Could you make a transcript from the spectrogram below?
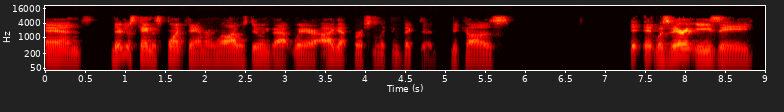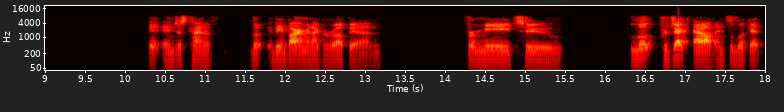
And there just came this point, Cameron, while I was doing that, where I got personally convicted because it, it was very easy in just kind of the the environment I grew up in for me to look project out and to look at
